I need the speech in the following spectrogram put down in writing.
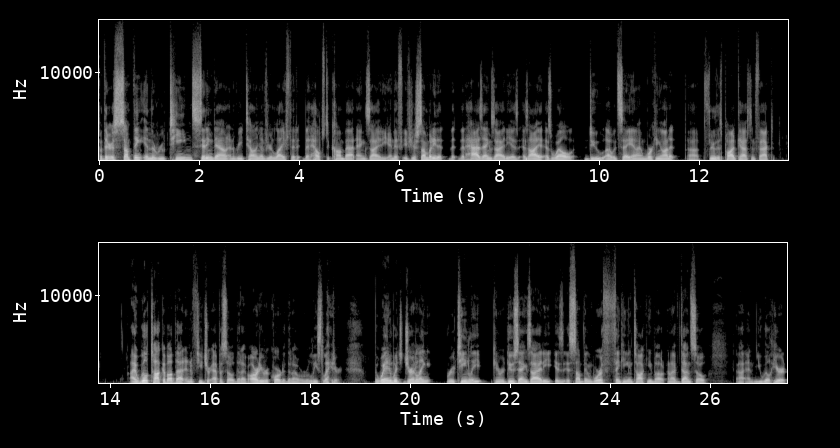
But there is something in the routine, sitting down and retelling of your life that that helps to combat anxiety. And if, if you're somebody that, that, that has anxiety, as, as I as well do, I would say, and I'm working on it uh, through this podcast, in fact, I will talk about that in a future episode that I've already recorded that I will release later. The way in which journaling routinely can reduce anxiety is, is something worth thinking and talking about, and I've done so, uh, and you will hear it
